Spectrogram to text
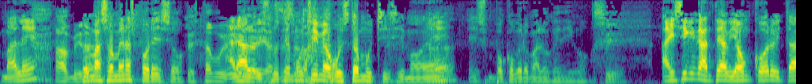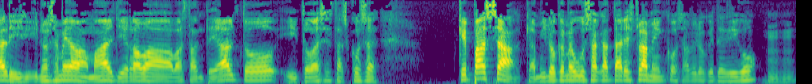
¿vale? Ah, mira. Pues más o menos por eso. Está muy bien Ahora lo disfruté eso. mucho y me gustó muchísimo, ¿eh? Ajá. Es un poco broma lo que digo. Sí. Ahí sí que canté, había un coro y tal, y, y no se me daba mal, llegaba bastante alto y todas estas cosas. ¿Qué pasa? Que a mí lo que me gusta cantar es flamenco, ¿sabes lo que te digo? Ujú.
